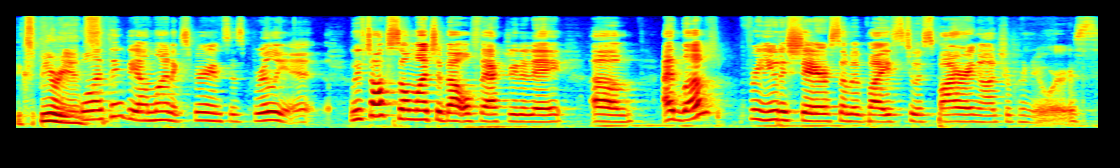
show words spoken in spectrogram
experience. Well, I think the online experience is brilliant. We've talked so much about olfactory today. Um, I'd love for you to share some advice to aspiring entrepreneurs.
